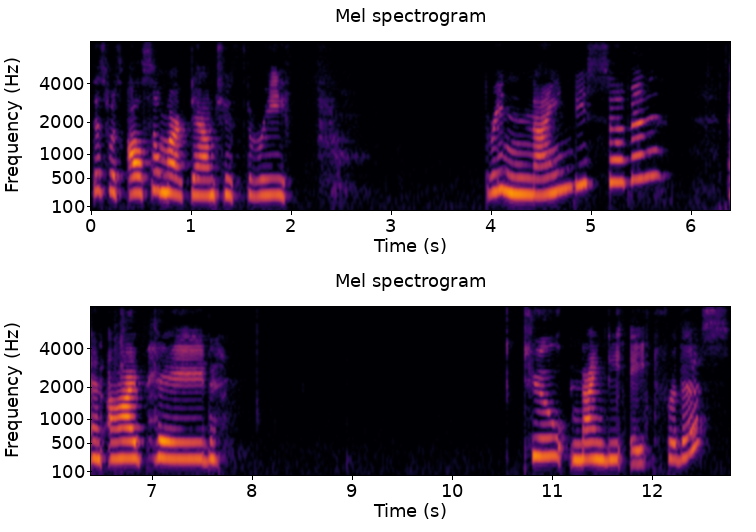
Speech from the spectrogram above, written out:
This was also marked down to 3 397 and I paid 298 for this.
